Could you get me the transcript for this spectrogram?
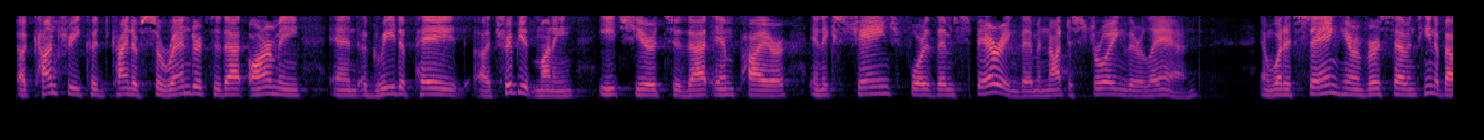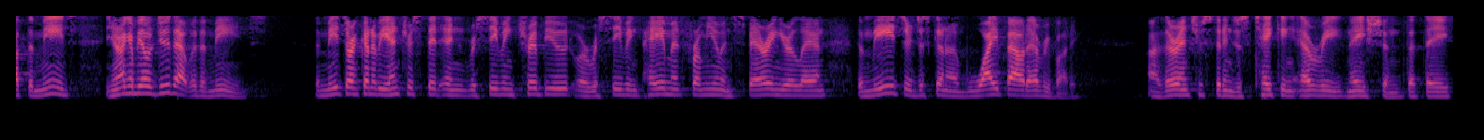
a country could kind of surrender to that army and agree to pay uh, tribute money each year to that empire in exchange for them sparing them and not destroying their land. And what it's saying here in verse 17 about the Medes you're not going to be able to do that with the Medes. The Medes aren't going to be interested in receiving tribute or receiving payment from you and sparing your land. The Medes are just going to wipe out everybody. Uh, they're interested in just taking every nation that they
